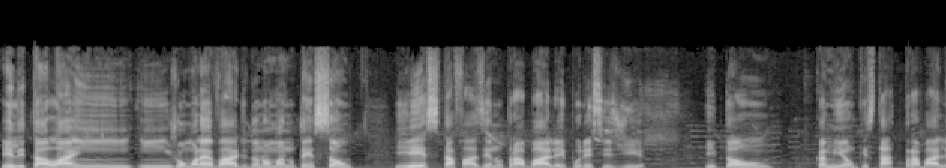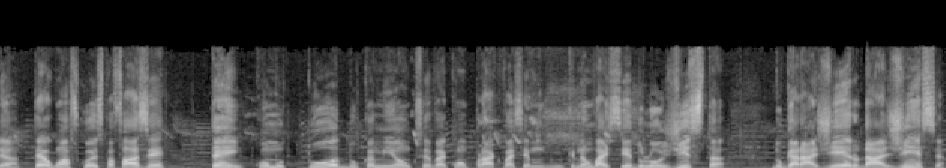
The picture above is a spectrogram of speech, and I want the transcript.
ele está lá em, em João Molevade, dando uma manutenção. E esse está fazendo o trabalho aí por esses dias. Então, caminhão que está trabalhando. Tem algumas coisas para fazer? tem, como todo caminhão que você vai comprar, que, vai ser, que não vai ser do lojista, do garageiro, da agência,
